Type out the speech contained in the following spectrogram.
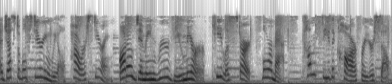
adjustable steering wheel, power steering, auto dimming rear view mirror, keyless start, floor mats. Come see the car for yourself.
